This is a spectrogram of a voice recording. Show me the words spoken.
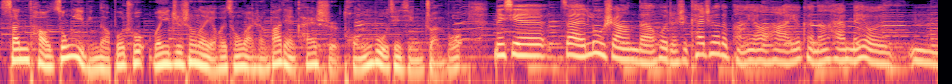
三套综艺频道播出。文艺之声呢也会从晚上八点开始同步进行转播。那些在路上的或者是开车的朋友哈，有可能还没有嗯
